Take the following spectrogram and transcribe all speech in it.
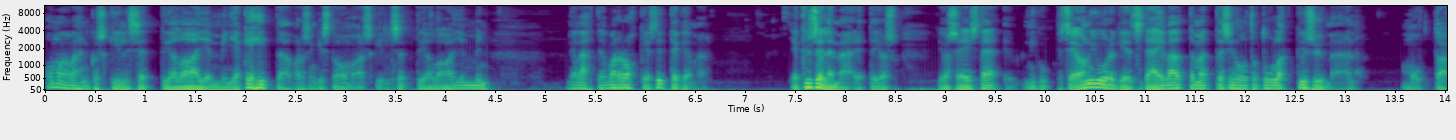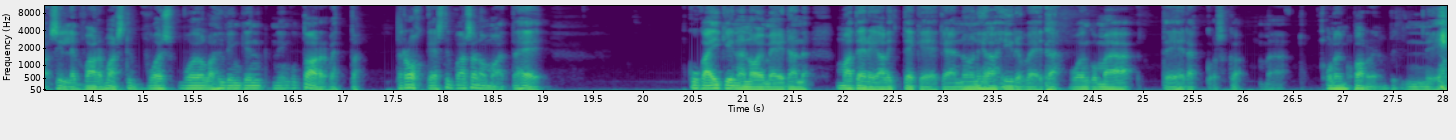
omaa vähän niin skillsettiä laajemmin ja kehittää varsinkin sitä omaa skillsettiä laajemmin ja lähtee vaan rohkeasti tekemään. Ja kyselemään, että jos, jos ei sitä, niin kuin, se on juurikin, että sitä ei välttämättä sinulta tulla kysymään, mutta sille varmasti vois, voi olla hyvinkin niin kuin tarvetta että rohkeasti vaan sanomaan, että hei, kuka ikinä noi meidän materiaalit tekeekään, ne on ihan hirveitä, voinko mä tehdä, koska mä olen parempi. Niin.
